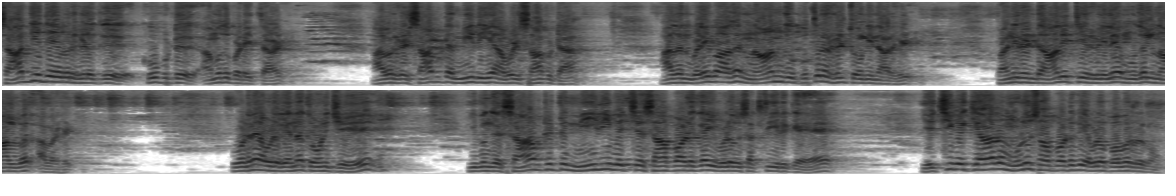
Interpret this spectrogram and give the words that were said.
சாத்திய தேவர்களுக்கு கூப்பிட்டு அமுது படைத்தாள். அவர்கள் சாப்பிட்ட மீதியை அவள் சாப்பிட்டா. அதன் விளைவாக நான்கு புத்திரர்கள் தோன்றினார்கள். பனிரெண்டு ஆதித்யர்களிலே முதல் நால்வர் அவர்கள். உடனே அவளுக்கு என்ன தோணுச்சு? இவங்க சாப்பிட்டுட்டு மீதி வச்ச சாப்பாடுக்கா இவ்வளவு சக்தி இருக்கு? எச்சி வைக்காத முழு சாப்பாட்டுக்கு எவ்வளோ பவர் இருக்கும்?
